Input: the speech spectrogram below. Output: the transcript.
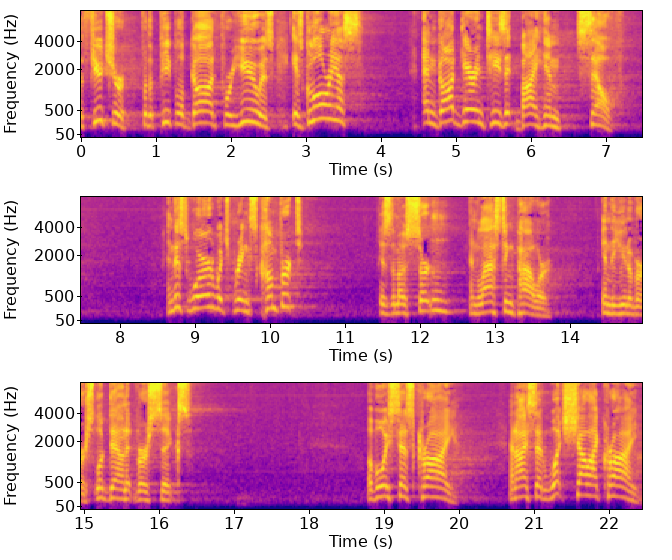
the future for the people of God, for you, is, is glorious. And God guarantees it by Himself. And this word, which brings comfort, is the most certain and lasting power in the universe. Look down at verse 6. A voice says, Cry. And I said, What shall I cry?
